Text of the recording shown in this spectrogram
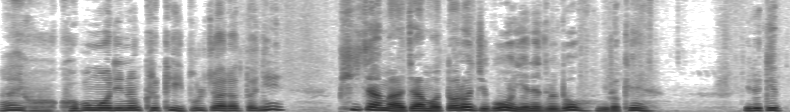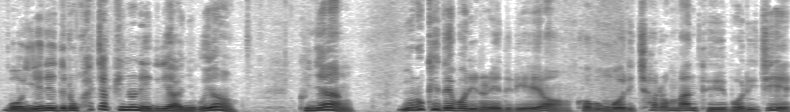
아이고 거북머리는 그렇게 이쁠 줄 알았더니 피자마자 뭐 떨어지고 얘네들도 이렇게 이렇게 뭐 얘네들은 활짝 피는 애들이 아니고요. 그냥 요렇게 돼버리는 애들이에요. 거북머리처럼만 돼버리지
